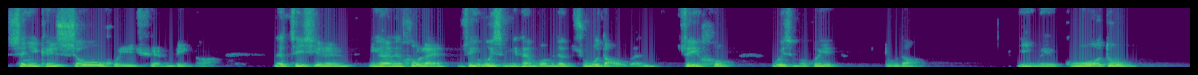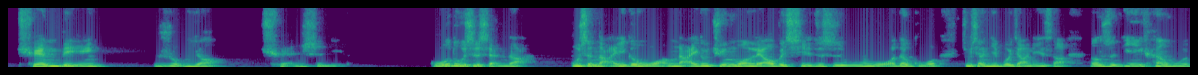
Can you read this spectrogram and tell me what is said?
神也可以收回权柄啊。那这些人，你看后来，所以为什么你看我们的主导文最后为什么会读到？因为国度、权柄、荣耀全是你的，国度是神的。不是哪一个王，哪一个君王了不起，这是我的国。就像尼布甲尼撒当时，你一看我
